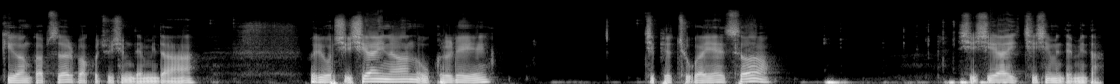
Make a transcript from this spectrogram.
기간 값을 바꿔 주시면 됩니다. 그리고 CCI는 우클릭 지표 추가해서 CCI 치시면 됩니다.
